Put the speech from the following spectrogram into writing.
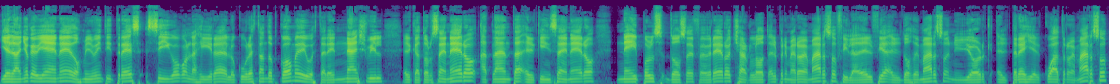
y el año que viene, 2023, sigo con la gira de Locura Stand Up Comedy, estaré en Nashville el 14 de enero, Atlanta el 15 de enero, Naples 12 de febrero, Charlotte el 1 de marzo, Filadelfia el 2 de marzo, New York el 3 y el 4 de marzo.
